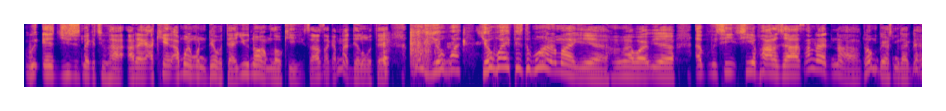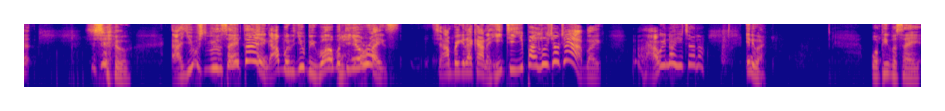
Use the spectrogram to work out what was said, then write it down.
We, it, you just make it too hot. I, I can't. I wouldn't want to deal with that. You know, I'm low key, so I was like, I'm not dealing with that. oh, your wife, your wife is the one. I'm like, yeah, my wife, yeah. Uh, she she apologized. I'm not. No, don't embarrass me like that. Shoot, I used to do the same thing. I would. You be well within your rights. I'm bringing that kind of heat to you. You probably lose your job. Like, how we know you trying to? Anyway, when people say,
